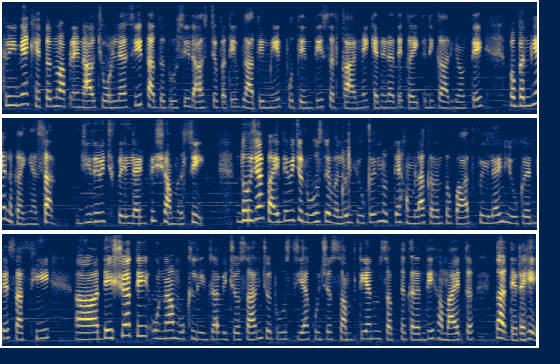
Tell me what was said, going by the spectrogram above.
ਕ੍ਰੀਮੀਆ ਖੇਤਰ ਨੂੰ ਆਪਣੇ ਨਾਲ ਜੋੜ ਲਿਆ ਸੀ, ਤਦ ਰੂਸੀ ਰਾਸ਼ਟਰਪਤੀ ਵਲਾਦੀਮੀਰ ਪੁਤਿਨ ਦੀ ਸਰਕਾਰ ਨੇ ਕੈਨੇਡਾ ਦੇ ਕਈ ਅਧਿਕਾਰੀਆਂ ਉੱਤੇ ਪਾਬੰਦੀਆਂ ਲਗਾਈਆਂ ਸਨ ਜਿਦੇ ਵਿੱਚ ਫ੍ਰੀਲੈਂਡ ਵੀ ਸ਼ਾਮਲ ਸੀ। 2022 ਦੇ ਵਿੱਚ ਰੂਸ ਦੇ ਵੱਲੋਂ ਯੂਕਰੇਨ ਉੱਤੇ ਹਮਲਾ ਕਰਨ ਤੋਂ ਬਾਅਦ ਫ੍ਰੀਲੈਂਡ ਯੂਕਰੇਨ ਦੇ ਸਾਥੀ ਦੇਸ਼ਾਂ ਤੇ ਉਹਨਾਂ ਮੁੱਖ ਲੀਡਰਾਂ ਵਿੱਚੋਂ ਸਨ ਜੋ ਰੂਸ ਦੀਆਂ ਕੁਝ ਸੰਪਤੀਆਂ ਨੂੰ ਜ਼ਬਤ ਕਰਨ ਦੀ ਹਮਾਇਤ ਕਰਦੇ ਰਹੇ।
